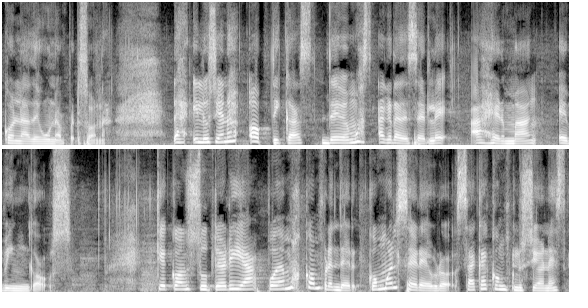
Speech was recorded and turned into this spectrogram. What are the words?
con la de una persona. Las ilusiones ópticas debemos agradecerle a Germán Ebbinghaus, que con su teoría podemos comprender cómo el cerebro saca conclusiones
